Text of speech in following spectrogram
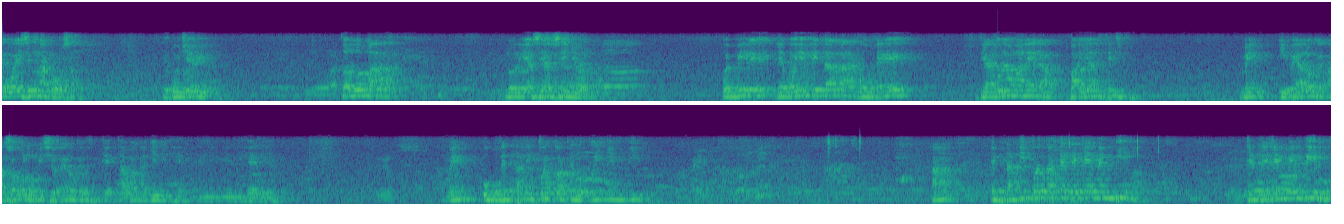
Le voy a decir una cosa. Escuche bien. Todo va. Gloria sea al Señor. Pues mire, le voy a invitar para que usted, de alguna manera, vaya al Facebook y vea lo que pasó con los misioneros que, estaban allí en, Niger- en- en Nigeria. Usted está dispuesto a que lo quemen vivo. ¿Ah? ¿Estás dispuesto a que te quemen viva? Que te quemen vivo.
